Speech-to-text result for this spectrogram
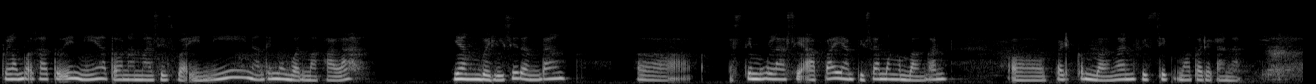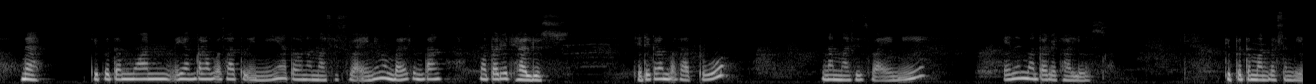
Kelompok satu ini atau enam mahasiswa ini nanti membuat makalah yang berisi tentang uh, stimulasi apa yang bisa mengembangkan uh, perkembangan fisik motorik anak. Nah, di pertemuan yang kelompok satu ini atau nama siswa ini membahas tentang motorik halus. Jadi kelompok satu, nama siswa ini ini motorik halus. Di pertemuan ke-9.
